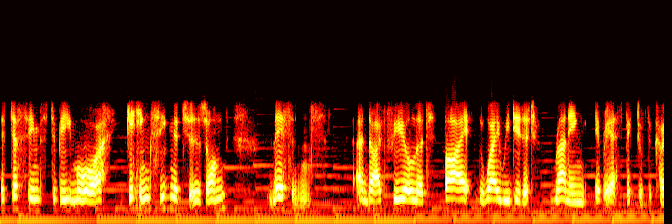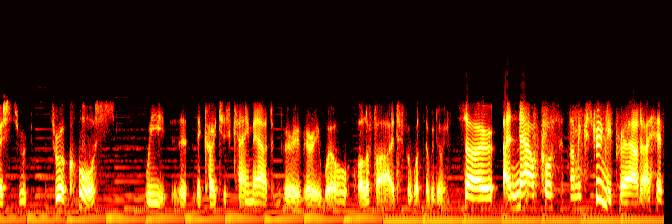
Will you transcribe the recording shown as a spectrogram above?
it just seems to be more getting signatures on lessons. And I feel that by the way we did it, running every aspect of the course through, through a course, we the, the, coaches came out very, very well qualified for what they were doing. So, and now, of course, I'm extremely proud. I have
